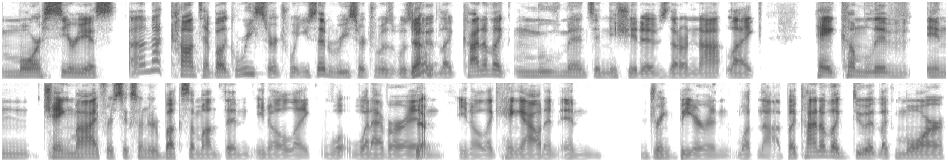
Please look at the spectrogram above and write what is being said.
more serious uh, not content but like research what you said research was was yeah. good like kind of like movements initiatives that are not like hey come live in chiang mai for 600 bucks a month and you know like wh- whatever and yeah. you know like hang out and, and drink beer and whatnot but kind of like do it like more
